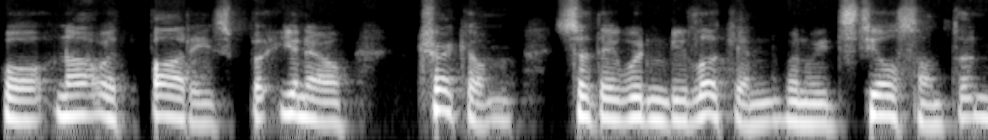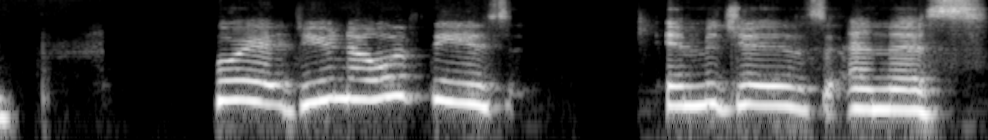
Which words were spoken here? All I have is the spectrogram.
Well, not with bodies, but you know, trick them so they wouldn't be looking when we'd steal something. Gloria, do you know if these images and this,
